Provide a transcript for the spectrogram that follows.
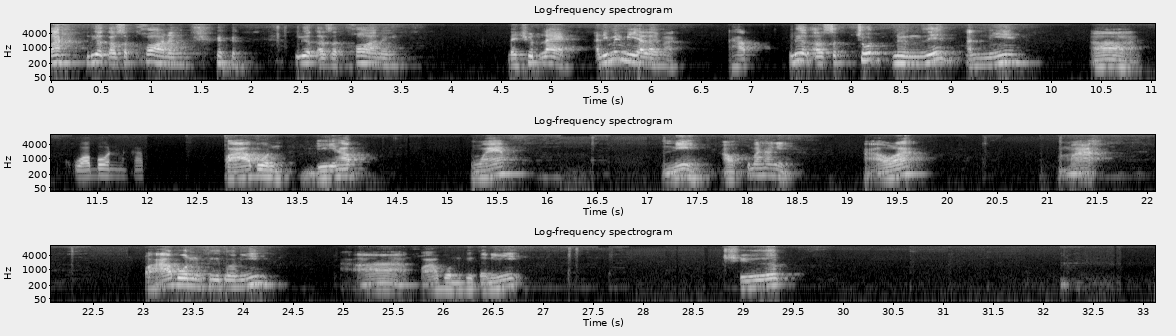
มาเลือกเอาสักข้อหนึ่งเลือกเอาสักข้อหนึ่งในชุดแรก อันนี้ไม่มีอะไรมากนะครับ เลือกเอาสักชุดหนึ่งสิอันนี้ อ่าหัวบนครับ ขวาบนดีครับแวบนี่ เอาขึ้นมาทางนี้ เอาละมาขวาบนคือตัวนี้ อ่า ขวาบนคือตัวนี้ชึบ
